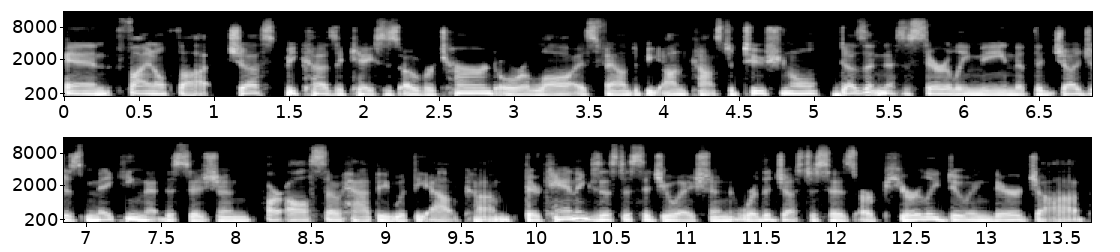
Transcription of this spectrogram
And final thought just because a case is overturned or a law is found to be unconstitutional doesn't necessarily mean that the judges making that decision are also happy with the outcome. There can exist a situation where the justices are purely doing their job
